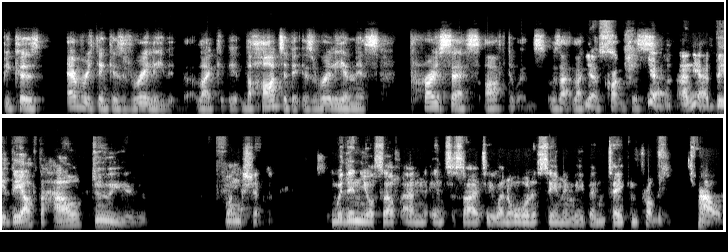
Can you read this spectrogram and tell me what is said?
because everything is really like it, the heart of it is really in this process afterwards. Was that like yes. conscious? Yeah, and yeah, the the after. How do you function within yourself and in society when all has seemingly been taken from you? How?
